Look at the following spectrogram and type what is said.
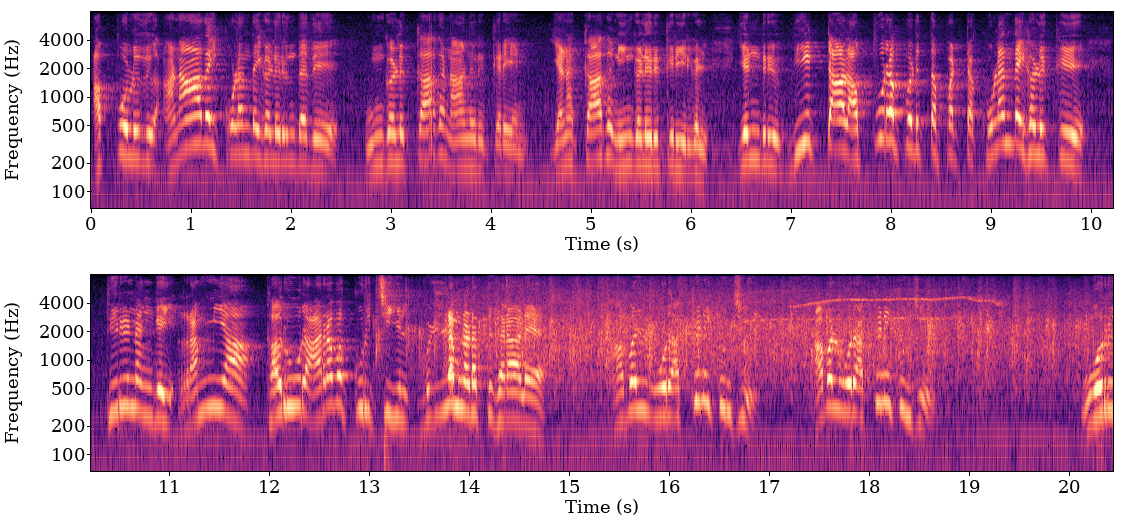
அப்பொழுது அனாதை குழந்தைகள் இருந்தது. உங்களுக்காக நான் இருக்கிறேன். எனக்காக நீங்கள் இருக்கிறீர்கள் என்று வீட்டால் அப்புறப்படுத்தப்பட்ட குழந்தைகளுக்கு திருநங்கை ரம்யா கரூர் அரவக்குறிச்சியில் வெள்ளம் நடத்துகிறாளே. அவள் ஒரு அக்கினி குஞ்சு. அவள் ஒரு அக்கினி குஞ்சு. ஒரு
